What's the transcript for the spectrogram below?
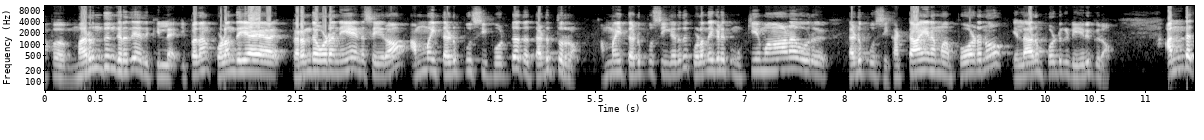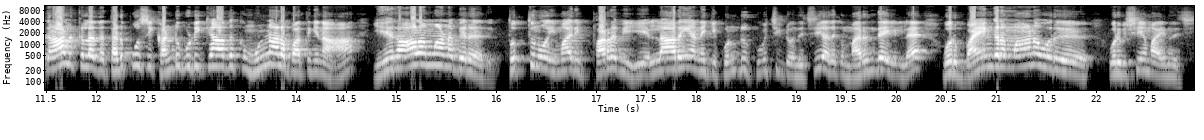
அப்போ மருந்துங்கிறதே அதுக்கு இல்லை. இப்போதான் குழந்தைய பிறந்த உடனே என்ன செய்கிறோம் அம்மை தடுப்பூசி போட்டு அதை தடுத்துடுறோம் அம்மை தடுப்பூசிங்கிறது குழந்தைகளுக்கு முக்கியமான ஒரு தடுப்பூசி. கட்டாயம் நம்ம போடணும். எல்லாரும் போட்டுக்கிட்டு இருக்கிறோம். அந்த நாளுக்குள்ள அந்த தடுப்பூசி கண்டுபிடிக்காததுக்கு முன்னால பாத்தீங்கன்னா ஏராளமான பேர் அது. தொத்து நோய் மாதிரி பரவி எல்லாரையும் அன்னைக்கு கொண்டு குவிச்சுக்கிட்டு வந்துச்சு. அதுக்கு மருந்தே இல்லை. ஒரு பயங்கரமான ஒரு ஒரு விஷயமா இருந்துச்சு.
